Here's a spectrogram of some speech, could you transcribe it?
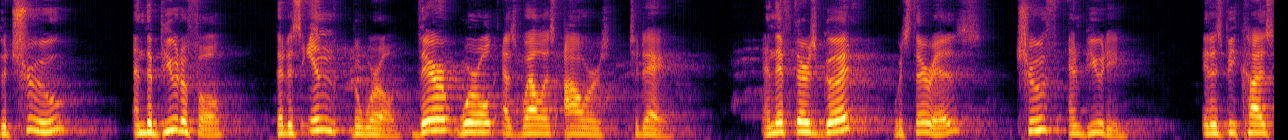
the true, and the beautiful that is in the world, their world as well as ours today. And if there's good, which there is, truth and beauty, it is because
